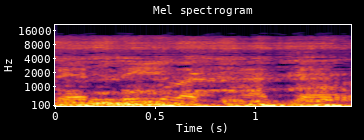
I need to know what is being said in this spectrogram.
Betty lagi ngajar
